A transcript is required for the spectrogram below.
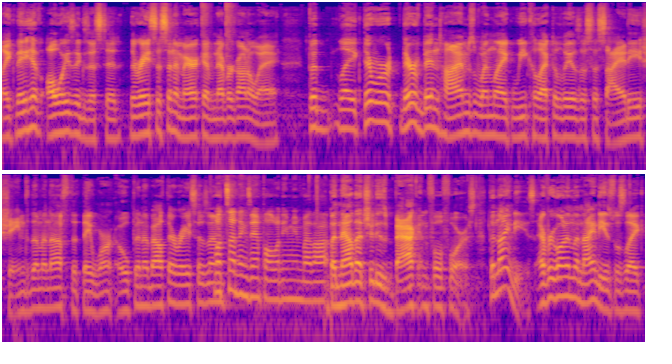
Like they have always existed. The racists in America have never gone away. But like there were there have been times when like we collectively as a society shamed them enough that they weren't open about their racism. What's an example? What do you mean by that? But now that shit is back in full force. The 90s. Everyone in the 90s was like,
